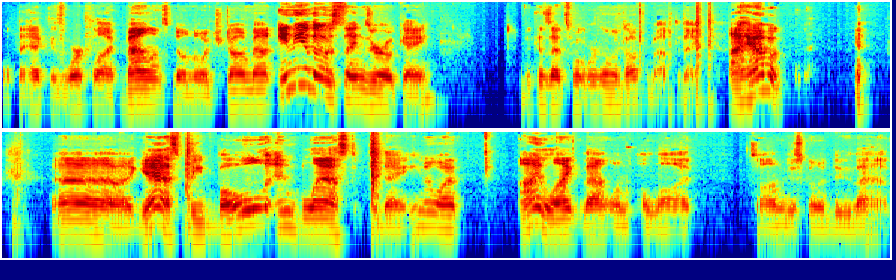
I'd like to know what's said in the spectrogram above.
What the heck is work life balance? Don't know what you're talking about. Any of those things are okay because that's what we're going to talk about today. I have a uh, yes, be bold and blessed today. You know what? I like that one a lot, so I'm just going to do that.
